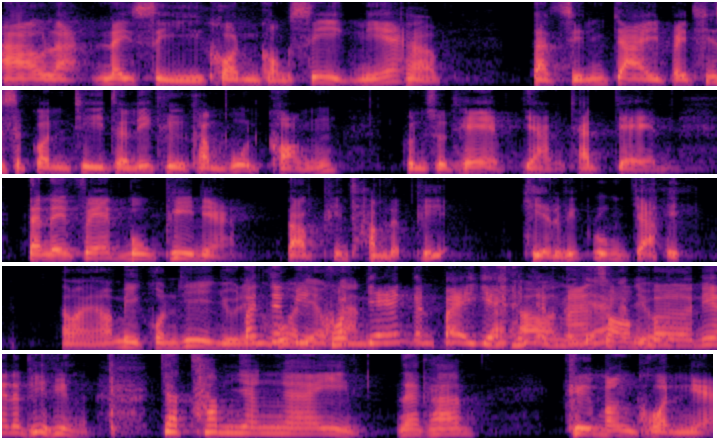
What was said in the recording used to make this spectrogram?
เอาละในสี่คนของซีกเนี้ยครับตัดสินใจไปที่สกลทีเธอนี่คือคำพูดของคุณสุเทพอย่างชัดเจน แต่ใน Facebook พี่เนี่ยตอนพี่ทำแล้วพี่เขียนแล้วพี่กลุ้มใจทำไมครับมีคนที่อยู่ในมันจะขั้วมีเดียวคนกันแย้งกันไปแย้งกันมาอ๋อแต่แย้งกันสองอยู่เบอร์เนี่ยแล้วพี่พี่จะทำยังไงนะครับ คือบางคนเนี่ย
